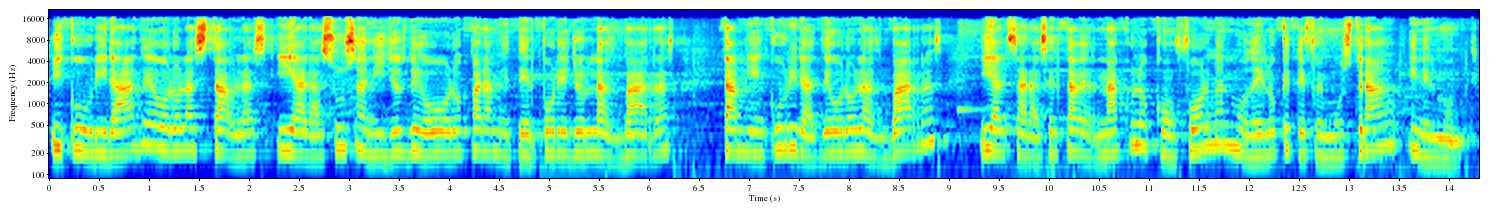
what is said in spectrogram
y cubrirás de oro las tablas y harás sus anillos de oro para meter por ellos las barras. También cubrirás de oro las barras y alzarás el tabernáculo conforme al modelo que te fue mostrado en el monte.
